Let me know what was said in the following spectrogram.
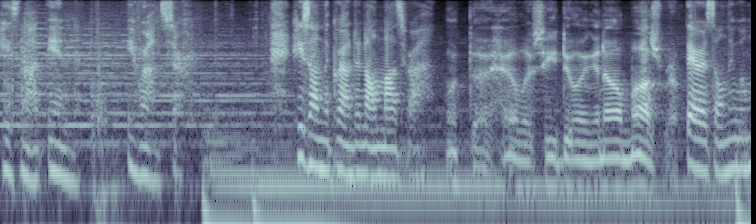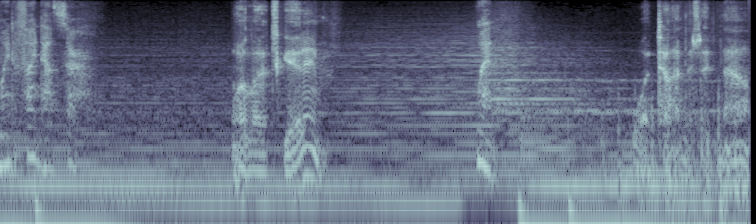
He's not in Iran, sir. He's on the ground in Al Mazrah. What the hell is he doing in Al Mazrah? There is only one way to find out, sir. Well, let's get him. When? What time is it now?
